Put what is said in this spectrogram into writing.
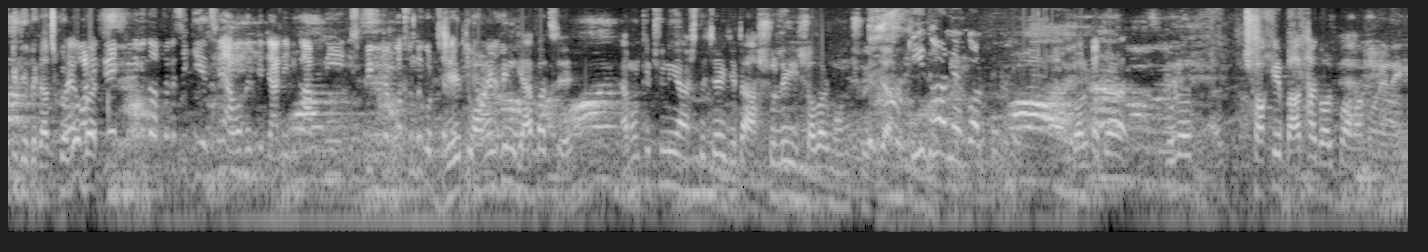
ওটিটিতে কাজ করব বাট আপনার কাছে গিয়েছে আমাদেরকে জানি কিন্তু আপনি স্ক্রিপ্টটা পছন্দ করছেন যেহেতু অনেকদিন গ্যাপ আছে এমন কিছু নিয়ে আসতে চাই যেটা আসলেই সবার মন ছুঁয়ে যাবে। কি ধরনের গল্প? গল্পটা কোনো ছকে বাধা গল্প আমার মনে নেই।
